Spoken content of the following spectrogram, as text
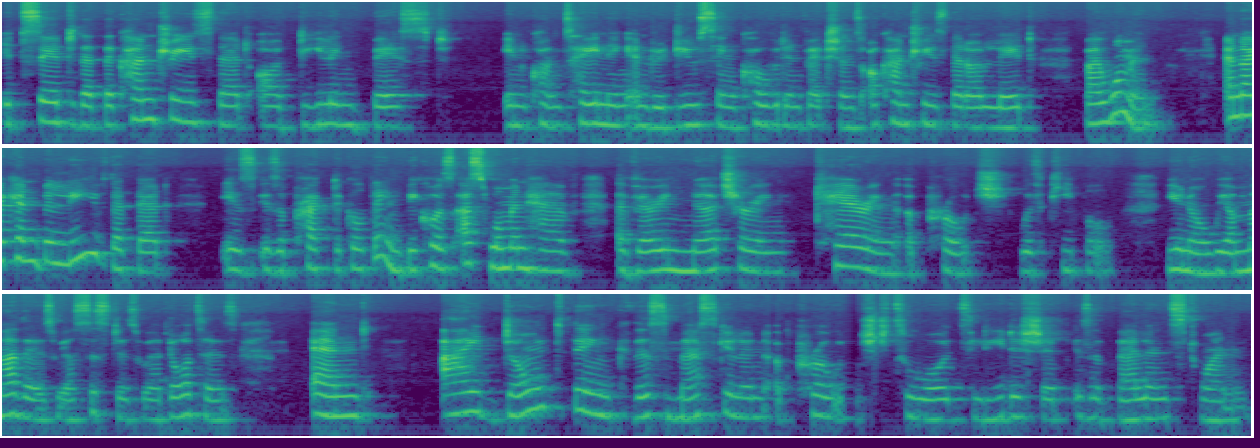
it said that the countries that are dealing best in containing and reducing COVID infections are countries that are led by women. And I can believe that that is, is a practical thing because us women have a very nurturing, caring approach with people. You know, we are mothers, we are sisters, we are daughters. And I don't think this masculine approach towards leadership is a balanced one.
